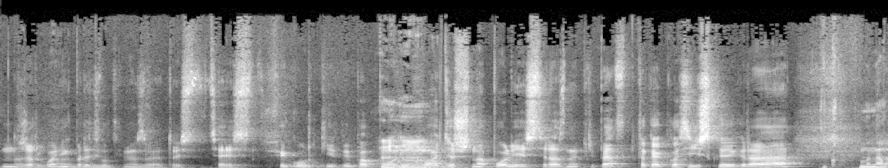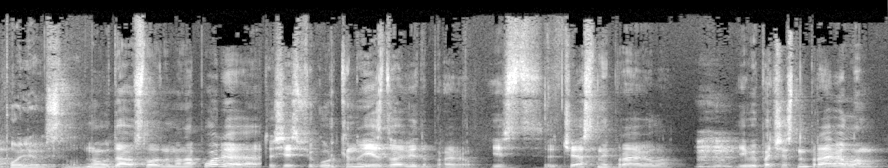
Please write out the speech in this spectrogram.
на жаргоне их бродилками называют. То есть у тебя есть фигурки, и ты по полю mm-hmm. ходишь, на поле есть разные препятствия. Такая классическая игра. Монополия, условно. Ну да, условно монополия. То есть есть фигурки, но есть два вида правил. Есть честные правила, mm-hmm. и вы по честным правилам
